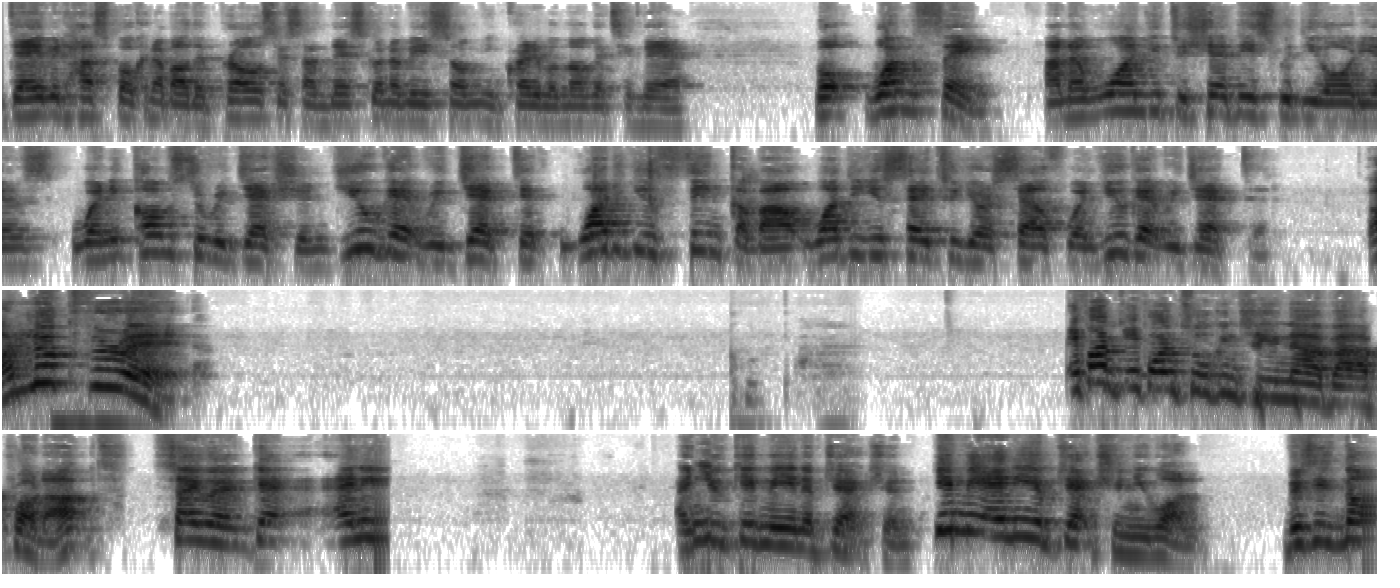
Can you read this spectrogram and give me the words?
David has spoken about the process and there's going to be some incredible nuggets in there. But one thing, and I want you to share this with the audience when it comes to rejection, you get rejected. What do you think about? What do you say to yourself when you get rejected? I look for it. If I'm, If if, I'm talking to you now about a product, say we get any, and you give me an objection. Give me any objection you want. This is not.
